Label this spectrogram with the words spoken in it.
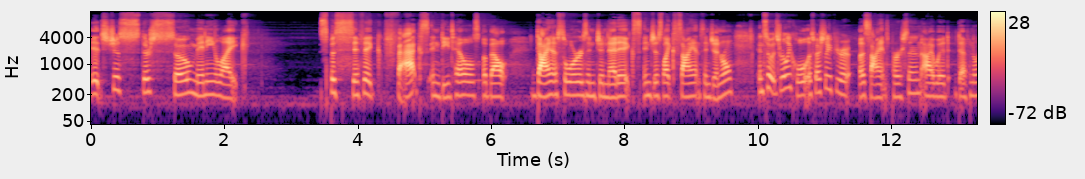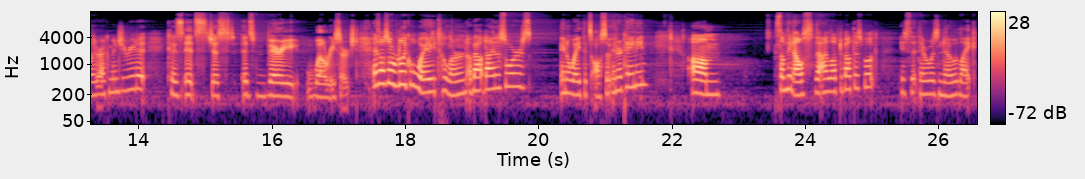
it's just there's so many like specific facts and details about dinosaurs and genetics and just like science in general. And so it's really cool, especially if you're a science person. I would definitely recommend you read it because it's just it's very well researched. It's also a really cool way to learn about dinosaurs in a way that's also entertaining. Um, something else that I loved about this book is that there was no like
